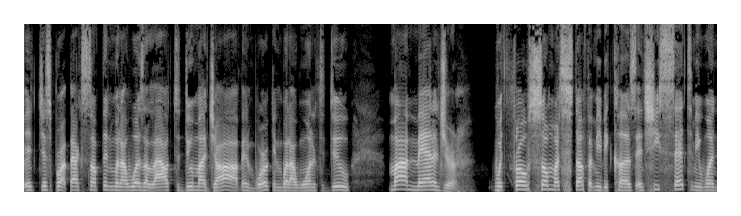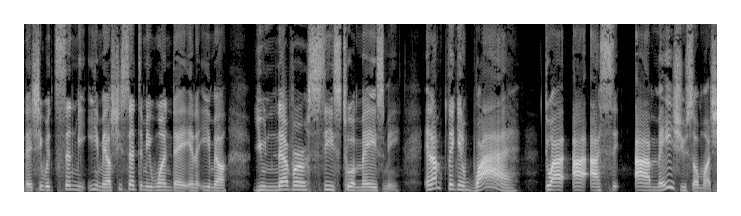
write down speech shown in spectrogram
it just brought back something when I was allowed to do my job and work and what I wanted to do. My manager would throw so much stuff at me because, and she said to me one day, she would send me emails. She said to me one day in an email, "You never cease to amaze me." And I'm thinking, why do I, I, I see, I amaze you so much?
